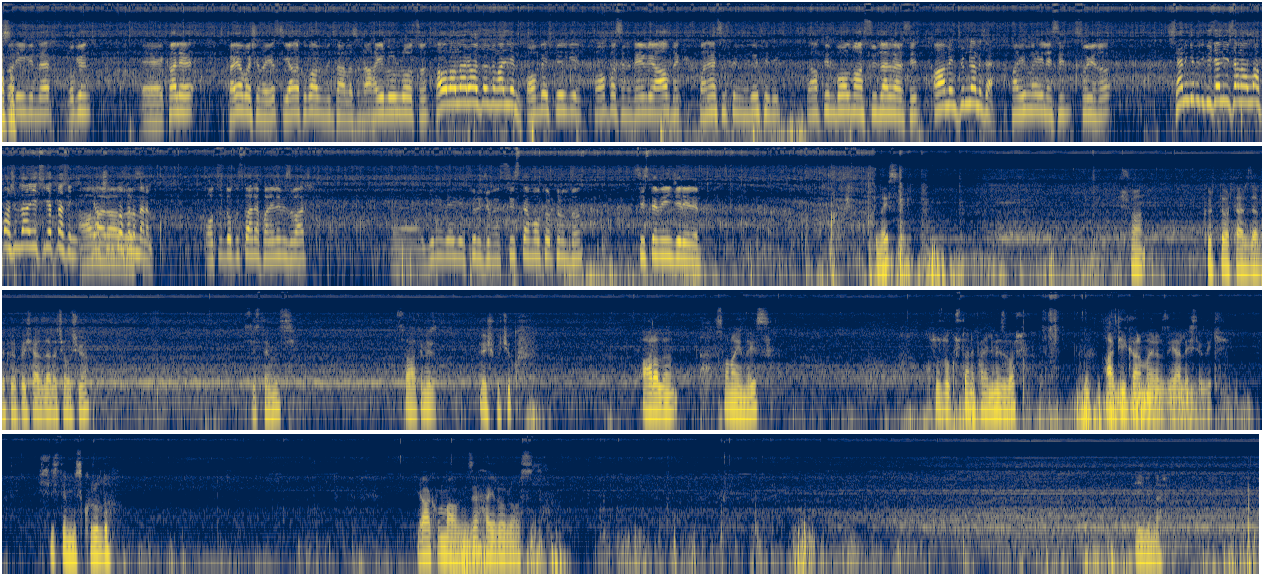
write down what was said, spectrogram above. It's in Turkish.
Dostlar iyi günler. Bugün e, kale kaya başındayız. Yakup abimin tarlasında. Hayırlı uğurlu olsun. Sağ ol Allah razı olsun Halil'im. 15 beygir pompasını devreye aldık. Panel sistemini döşedik. Rabbim bol mahsuller versin. Amin cümlemize. Hayırlı eylesin suyunu. Senin gibi güzel insan Allah başımızdan eksik etmesin. Allah Yakışıklı razı dostum olsun. benim. 39 tane panelimiz var. E, 20 beygir sürücümüz. Sistem oturtuldu. Sistemi inceleyelim. Şundayız. Şu an 44 Hz'lerde, 45 Hz'lerde çalışıyor. Sistemimiz. Saatimiz 3.30. Aralığın son ayındayız. 39 tane panelimiz var. IP kameralarımızı yerleştirdik. Sistemimiz kuruldu. Yakup abimize hayırlı olsun. İyi günler.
